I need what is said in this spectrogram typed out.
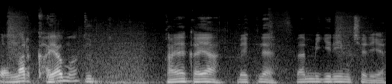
Onlar kaya mı? Dur. Kaya kaya. Bekle. Ben bir gireyim içeriye.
